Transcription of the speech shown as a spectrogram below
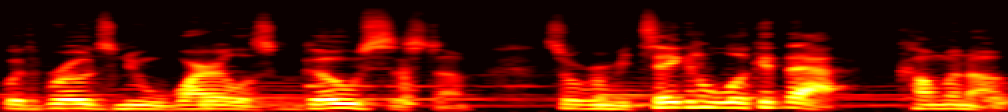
with Rode's new wireless Go system. So we're gonna be taking a look at that coming up.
